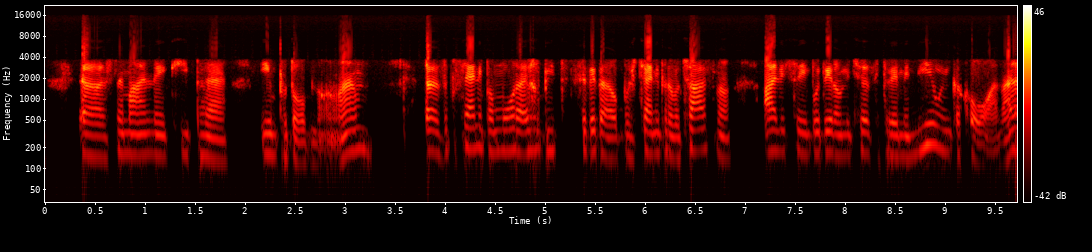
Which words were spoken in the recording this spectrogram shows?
uh, snemalne ekipe in podobno. Ne. Uh, zaposleni pa morajo biti seveda obveščeni pravočasno, ali se jim bo delovni čas spremenil in kako. Ne.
